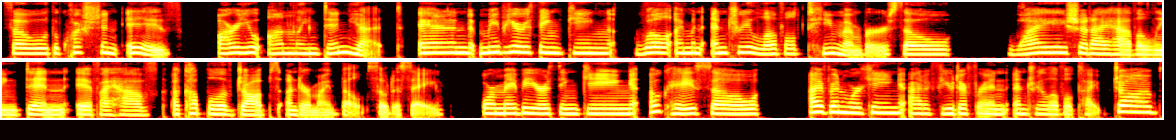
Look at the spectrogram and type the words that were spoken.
So the question is, are you on LinkedIn yet? And maybe you're thinking, well, I'm an entry level team member, so why should I have a LinkedIn if I have a couple of jobs under my belt, so to say? Or maybe you're thinking, okay, so I've been working at a few different entry level type jobs.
